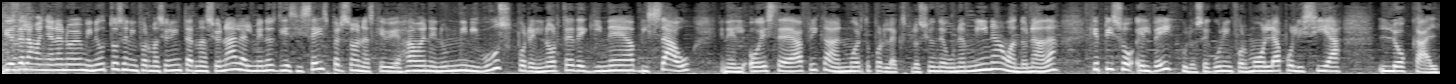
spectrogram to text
10 de la mañana, 9 minutos. En información internacional, al menos 16 personas que viajaban en un minibús por el norte de Guinea-Bissau, en el oeste de África, han muerto por la explosión de una mina abandonada que pisó el vehículo, según informó la policía local.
